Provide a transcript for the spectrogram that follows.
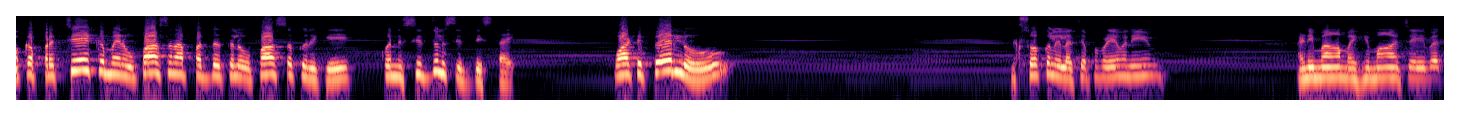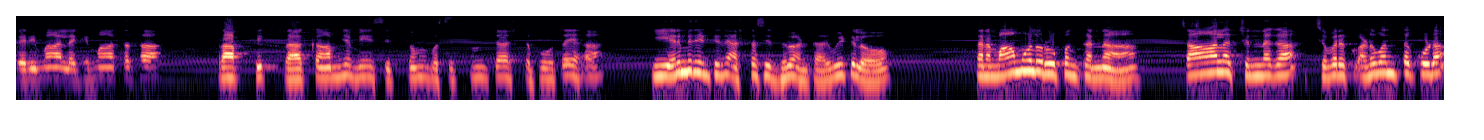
ఒక ప్రత్యేకమైన ఉపాసనా పద్ధతిలో ఉపాసకునికి కొన్ని సిద్ధులు సిద్ధిస్తాయి. వాటి పేర్లు శ్లోకంలో ఇలా చెప్పబడి ఏమని? అణిమా మహిమా చైవ గరిమా లఘిమా తథా ప్రాప్తి ప్రాకామ్య మీ సిత్వం వసిత్వం చాష్టభూతయ. ఈ ఎనిమిదింటిని అష్టసిద్ధులు అంటారు. వీటిలో తన మామూలు రూపం కన్నా చాలా చిన్నగా చివరకు అణువంత కూడా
